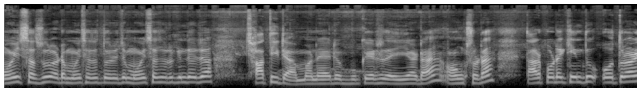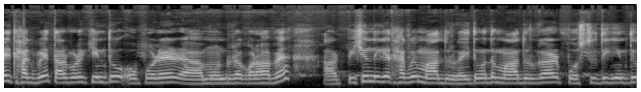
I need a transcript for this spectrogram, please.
মহিষাসুর। ওটা মহিষাসুর তৈরি হচ্ছে। মহিষাসুর কিন্তু এটা ছাতিটা মানে এটা বুকের ইয়েটা, অংশটা, তারপরে কিন্তু ওতরারই থাকবে, তারপরে কিন্তু ওপরের মন্ডুটা করা হবে, আর পিছন দিকে থাকবে মা দুর্গা। ইতিমধ্যে মা দুর্গার প্রস্তুতি কিন্তু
